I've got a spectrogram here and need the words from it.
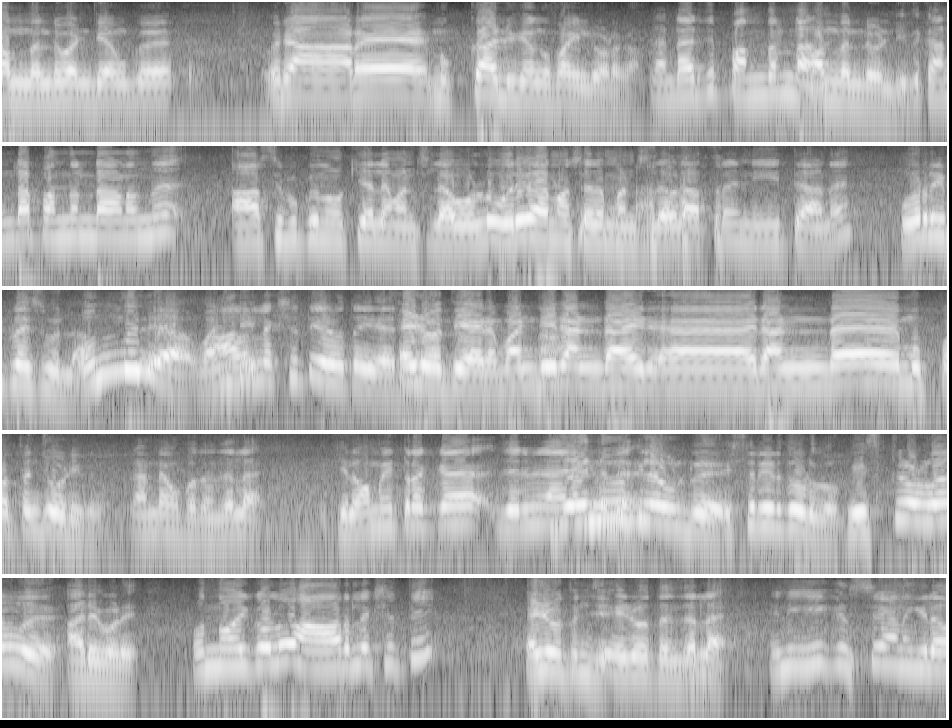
പന്ത്രണ്ട് വണ്ടി നമുക്ക് ഒരു ആറ് മുക്കാൽ രൂപ അങ്ങ് ഫൈനൽ കൊടുക്കാം രണ്ടായിരത്തി പന്ത്രണ്ട് പന്ത്രണ്ട് വണ്ടി. ഇത് കണ്ട പന്ത്രണ്ടാണെന്ന് ആർ സി ബുക്ക് നോക്കിയാലേ മനസ്സിലാവുള്ളൂ. ഒരു കാരണവശാലും മനസ്സിലാവില്ല. അത്രയും ആണ്. ഒരു റീപ്ലേസും ഇല്ല. ഒന്നുമില്ല. ആറ് വണ്ടി ലക്ഷത്തി എഴുപത്തി അയ്യായിരം എഴുപത്തിയായിരം വണ്ടി രണ്ടായിരം രണ്ട് മുപ്പത്തഞ്ച് ഓടിക്കണം രണ്ട് മുപ്പത്തഞ്ച് അല്ലേ? കിലോമീറ്റർ ഒക്കെ ജനുവൻ ഹിസ്റ്ററി എടുത്ത് കൊടുക്കും. ഹിസ്റ്ററി ഉള്ളത് അടിപൊളി. ഒന്ന് നോക്കിക്കോളൂ. ആറ് ലക്ഷത്തി എഴുപത്തഞ്ച്. എഴുപത്തഞ്ച് അല്ലേ? ഇനി ഈ ക്രിസ്റ്റയാണെങ്കിലോ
